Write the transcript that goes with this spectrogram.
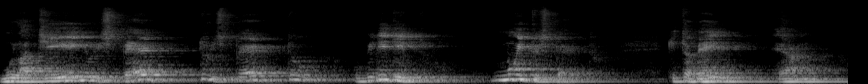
mulatinho, esperto, esperto, o Benedito, muito esperto, que também era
